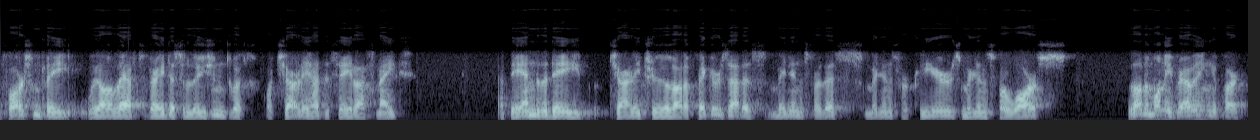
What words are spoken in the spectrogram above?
unfortunately, we all left very disillusioned with what Charlie had to say last night. At the end of the day, Charlie threw a lot of figures at us, millions for this, millions for Piers, millions for Wharfs, a lot of money for everything apart,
